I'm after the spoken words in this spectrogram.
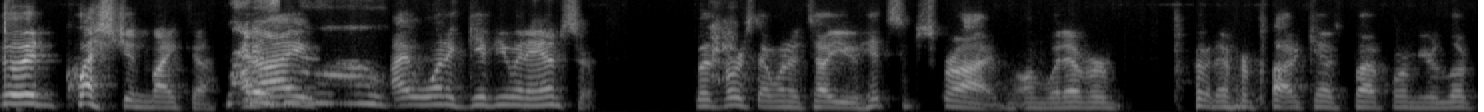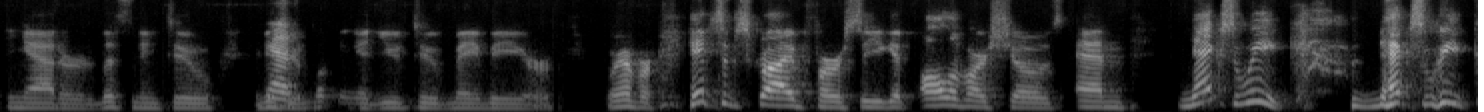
Good question, Mayka. Let and I, know. I want to give you an answer. But first, I want to tell you hit subscribe on whatever whatever podcast platform you're looking at or listening to. I guess yes. you're looking at YouTube maybe or wherever. Hit subscribe first so you get all of our shows. And next week, next week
